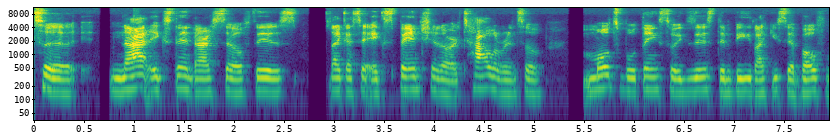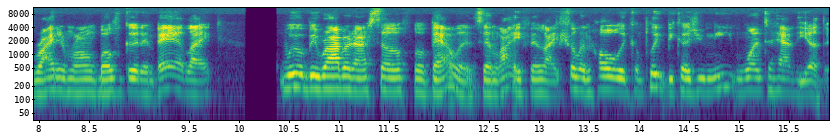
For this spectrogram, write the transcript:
to not extend ourselves this, like I said, expansion or tolerance of multiple things to exist and be, like you said, both right and wrong, both good and bad. Like we will be robbing ourselves of balance in life and like feeling whole and complete because you need one to have the other.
